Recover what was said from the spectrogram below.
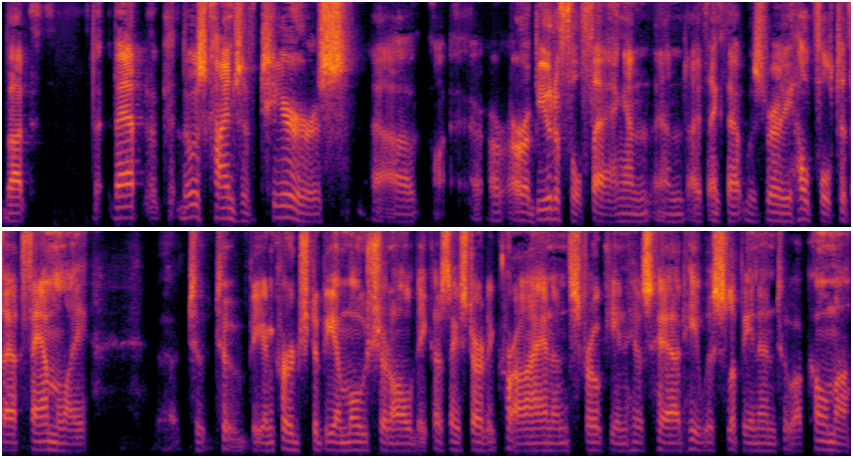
but that those kinds of tears uh, are, are, a beautiful thing, and and I think that was very helpful to that family to, to be encouraged to be emotional because they started crying and stroking his head. He was slipping into a coma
